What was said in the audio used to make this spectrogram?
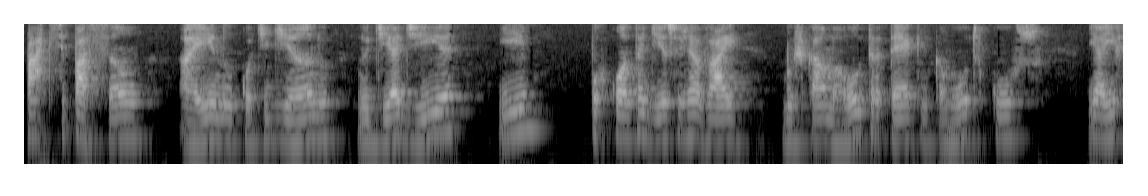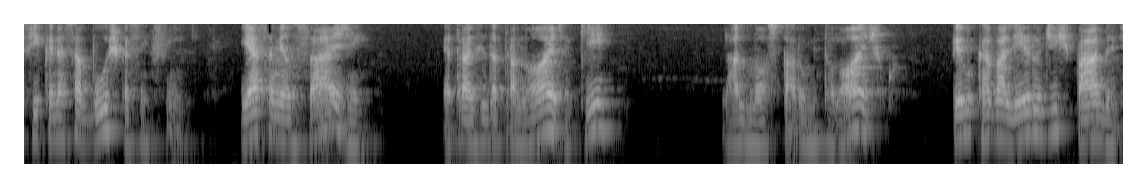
participação aí no cotidiano, no dia a dia e por conta disso já vai buscar uma outra técnica, um outro curso e aí fica nessa busca sem fim. E essa mensagem é trazida para nós aqui, lá no nosso tarô mitológico, pelo Cavaleiro de Espadas.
